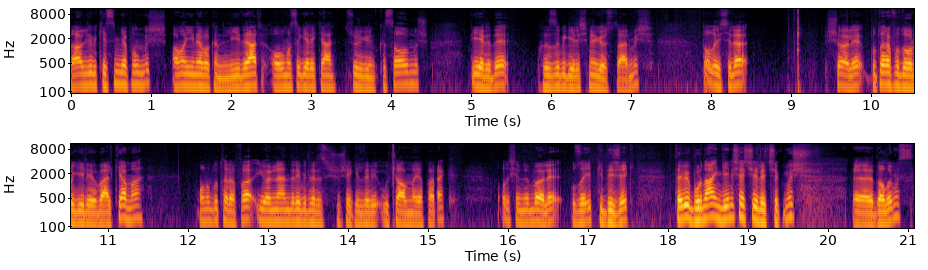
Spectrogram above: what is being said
daha önce bir kesim yapılmış ama yine bakın lider olması gereken sürgün kısa olmuş. Diğeri de hızlı bir gelişme göstermiş. Dolayısıyla şöyle bu tarafa doğru geliyor belki ama onu bu tarafa yönlendirebiliriz şu şekilde bir uç alma yaparak. O da şimdi böyle uzayıp gidecek. Tabi buradan geniş açıyla çıkmış e, dalımız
